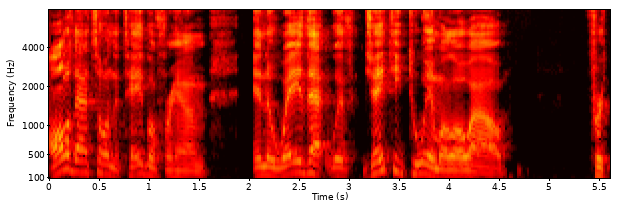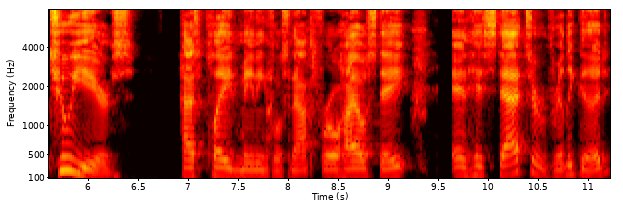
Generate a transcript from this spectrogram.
all that's on the table for him in a way that with JT Tuimoloau for two years has played meaningful snaps for Ohio State, and his stats are really good.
